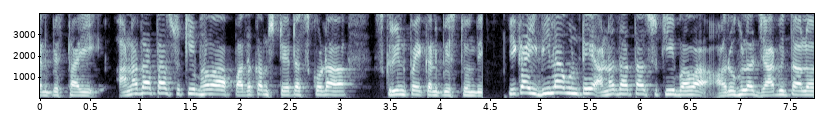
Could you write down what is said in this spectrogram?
కనిపిస్తాయి. అన్నదాత సుఖీభవ పథకం స్టేటస్ కూడా స్క్రీన్పై కనిపిస్తుంది. ఇక ఇదిలా ఉంటే అన్నదాత సుఖీభవ అర్హుల జాబితాలో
